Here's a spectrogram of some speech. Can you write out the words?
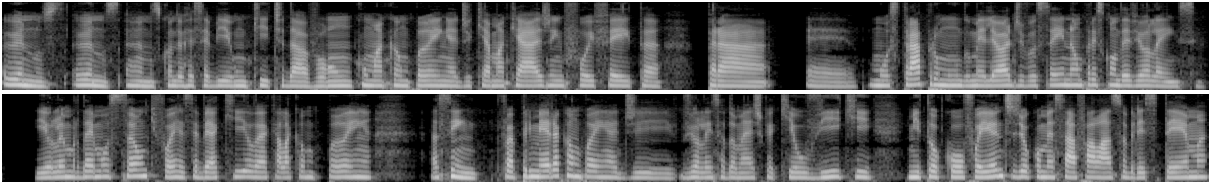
anos, anos, anos, quando eu recebi um kit da Avon com uma campanha de que a maquiagem foi feita para é, mostrar para o mundo melhor de você e não para esconder violência. E eu lembro da emoção que foi receber aquilo, aquela campanha assim, foi a primeira campanha de violência doméstica que eu vi que me tocou, foi antes de eu começar a falar sobre esse tema.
